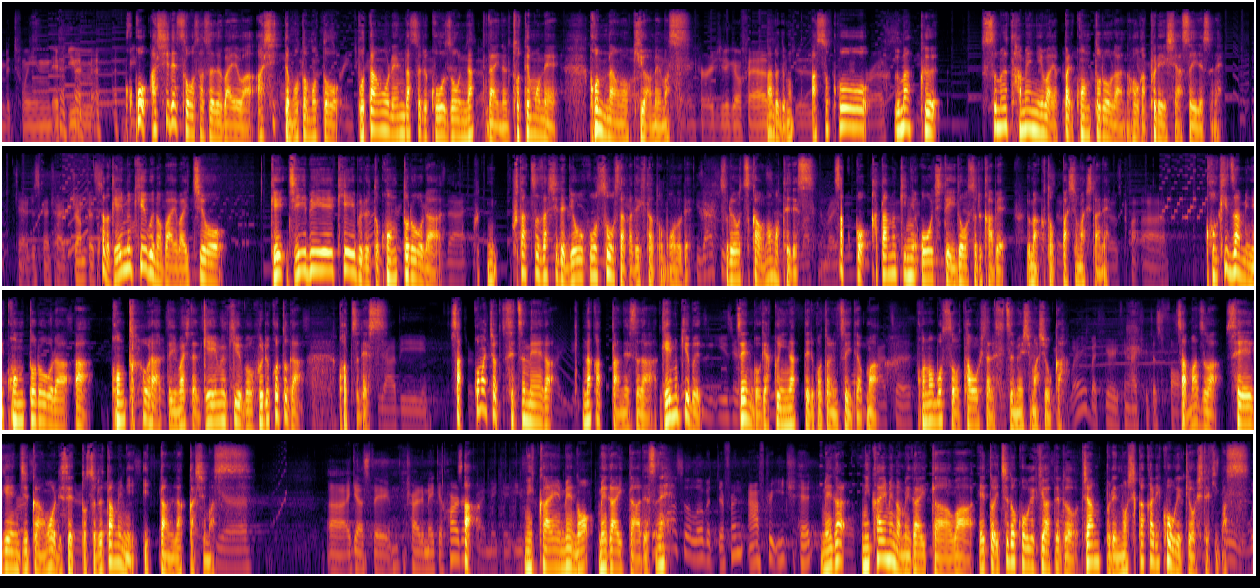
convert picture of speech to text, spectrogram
ここ足で操作する場合は足ってもともとボタンを連打する構造になってないのでとてもね困難を極めますなのであそこをうまく進むためにはやっぱりコントローラーの方がプレイしやすいですね。ただゲームキューブの場合は一応 GBA ケーブルとコントローラー2つ出しで両方操作ができたと思うのでそれを使うのも手です。さあここ傾きに応じて移動する壁うまく突破しましたね。小刻みにコントローラーあコントローラーと言いましたゲームキューブを振ることがコツです。さあここまでちょっと説明がなかったんですがゲームキューブ前後逆になっていることについてはまあこのボスを倒したら説明しましょうか。さあ、まずは制限時間をリセットするために一旦落下します。さあ、2回目のメガイターですね。メガ2回目のメガイターは、えっと、一度攻撃を当てると、ジャンプでのしかかり攻撃をしてきます。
